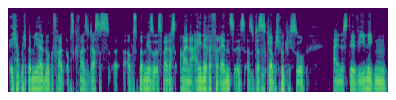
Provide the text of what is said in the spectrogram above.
Ich habe mich bei mir halt nur gefragt, ob es quasi das ist, äh, ob es bei mir so ist, weil das meine eine Referenz ist. Also das ist, glaube ich, wirklich so eines der wenigen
